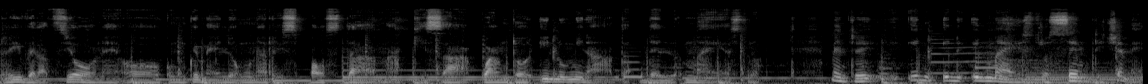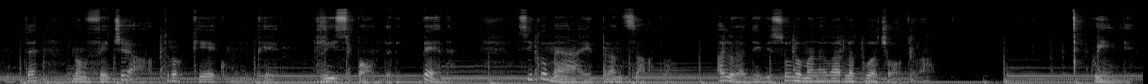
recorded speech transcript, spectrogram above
rivelazione o comunque meglio una risposta ma chissà quanto illuminata del maestro mentre il, il, il maestro semplicemente non fece altro che comunque rispondergli. Bene siccome hai pranzato allora devi solo malavare la tua ciotola. Quindi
